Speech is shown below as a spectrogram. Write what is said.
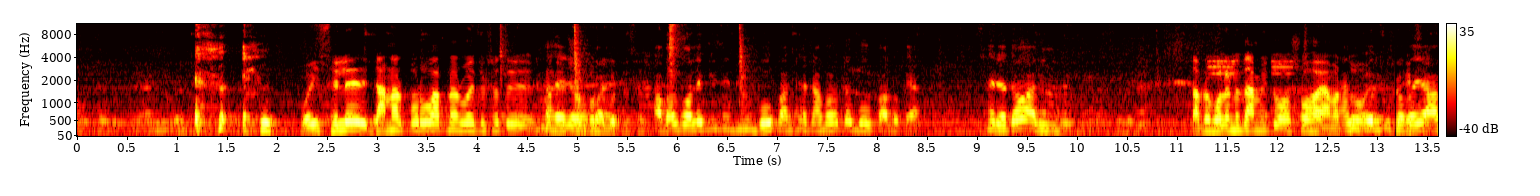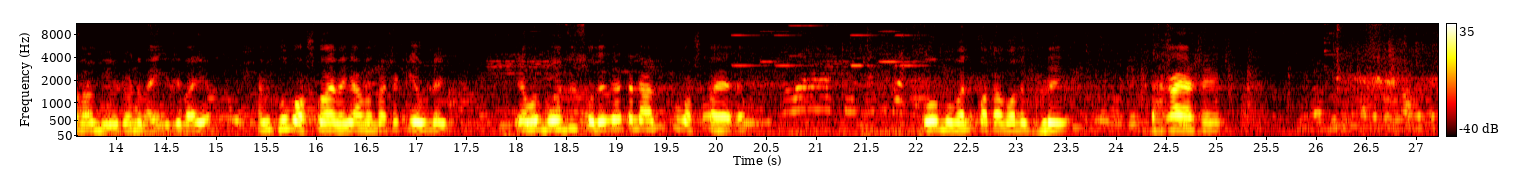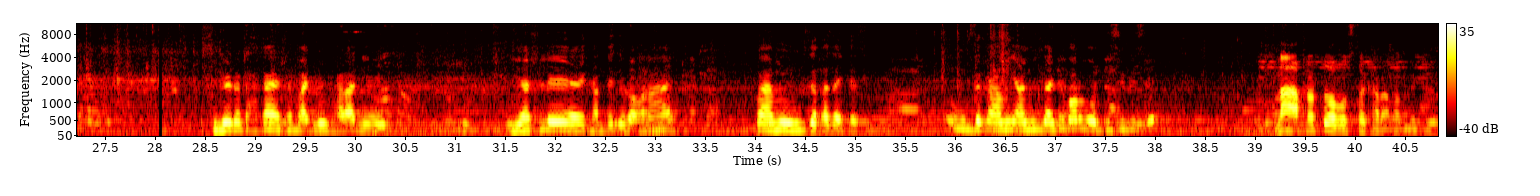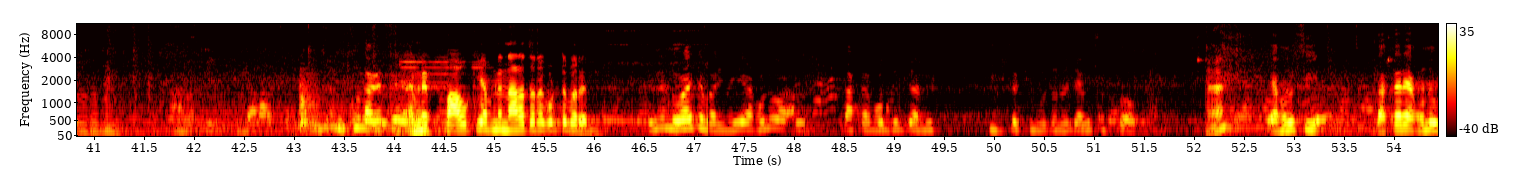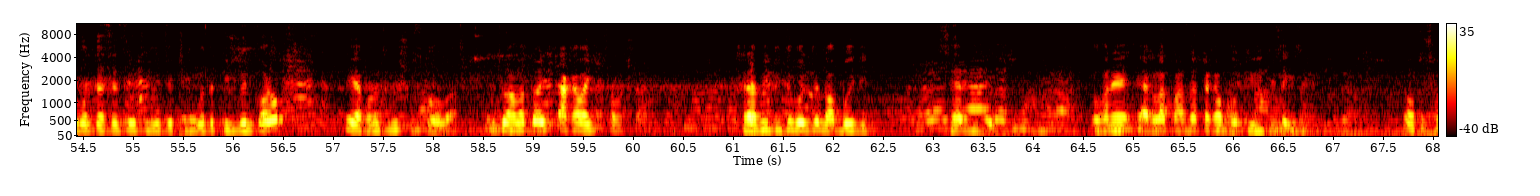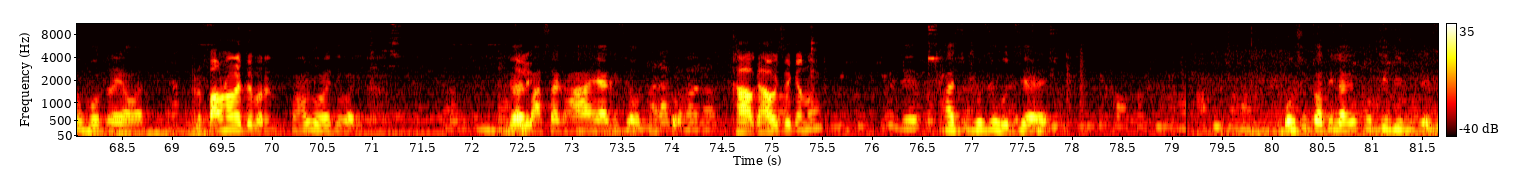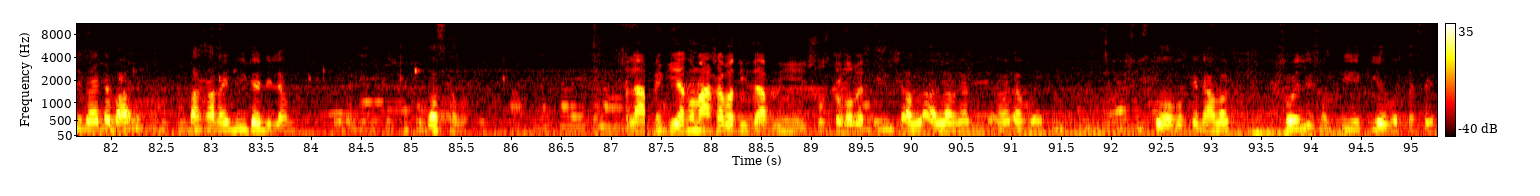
ওই ছেলে জানার পরও আপনার ওয়াইফের সাথে মানে হ্যাঁ, সম্পর্ক করতেছে? আবার বলে কি যে তুমি বউ পালতে তো বউ পালো কে ছেড়ে দাও আমি নিব। আপনি বলেন না যে আমি তো অসহায় আমার তো সবাই আমার মেরুদণ্ড ভেঙে গেছে ভাই আমি খুব অসহায় ভাই আমার পাশে কেউ নেই। বউ যদি চলে যায় তাহলে আমি খুব অসহায় হয়ে যাব। ও মোবাইলে কথা বলে ঘুরে ঢাকায় আসে। সিলেটে ঢাকায় আসে মাইক্রো ভাড়া নিয়ে নিয়ে আসলে এখান থেকে রওনা হয়। তো আমি অমুক জায়গা যাইতেছি। অমুক জায়গা আমি আমি যাইতে পারব ওর পিছিয়ে পিছিয়ে না আপনার তো অবস্থা খারাপ আপনি কি? এমনি পাও কি আপনি নাড়াচাড়া করতে পারেন? এমনি নড়াইতে পারি ভাই এখনও ডাক্তার বলছে যে আমি চিকিৎসা ঠিক মতন হলে আমি সুস্থ হব। হ্যাঁ? এখনও ডাক্তার এখনও বলতেছে যে তুমি যে ঠিক মতো ট্রিটমেন্ট করো তো এখনও তুমি সুস্থ হবা। কিন্তু আমার তো এই টাকা পয়সার সমস্যা। থেরাপি দিতে বলছে নব্বই দিন। থেরাপিতে ওখানে এক লাখ পাঁচ হাজার টাকা ভর্তি হইতে চাইছে। অত সম্ভব নাই আমার। মানে পাও নাড়াইতে পারেন? আমি নড়াইতে পারি। পাশা ঘা হয়ে গেছে অতিরিক্ত। খা ঘা হয়েছে কেন? যে হচ্ছে আরে। ওষুধ পাতি লাগে প্রতিদিন। এই যে একটা টাকা নাই দুইটা নিলাম। দশ খাব। তাহলে আপনি কি এখনও আশাবাদী যে আপনি সুস্থ হবেন? ইনশাল্লাহ আল্লাহর কাছে তাহলে আমি সুস্থ হব। কেন আমার শরীরে শক্তি কি হয়ে বলতেছে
